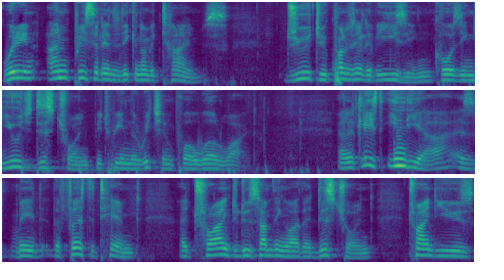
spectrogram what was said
We're in unprecedented economic times due to quantitative easing causing huge disjoint between the rich and poor worldwide. And at least India has made the first attempt at trying to do something about that disjoint, trying to use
